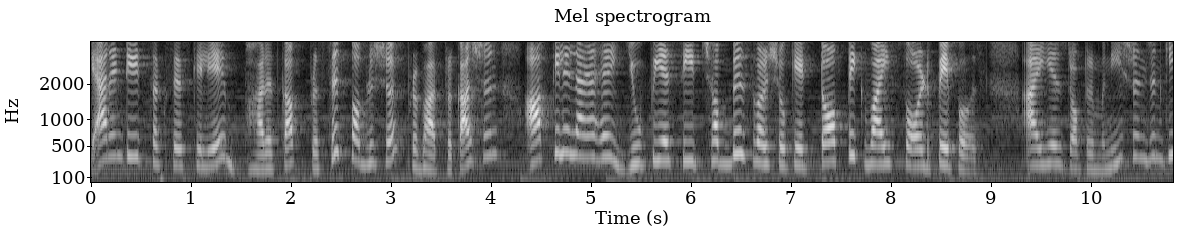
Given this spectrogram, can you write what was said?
गारंटीड सक्सेस के लिए भारत का प्रसिद्ध पब्लिशर प्रभात प्रकाशन आपके लिए लाया है यूपीएससी 26 वर्षों के topic wise solved papers IAS doctor Manish Ranjan की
